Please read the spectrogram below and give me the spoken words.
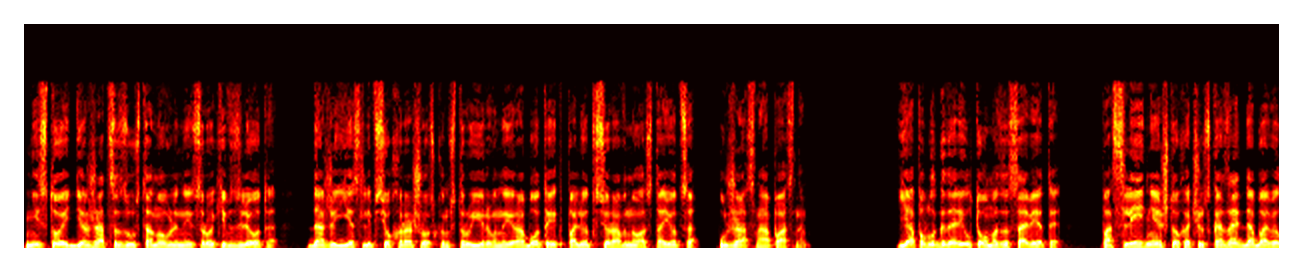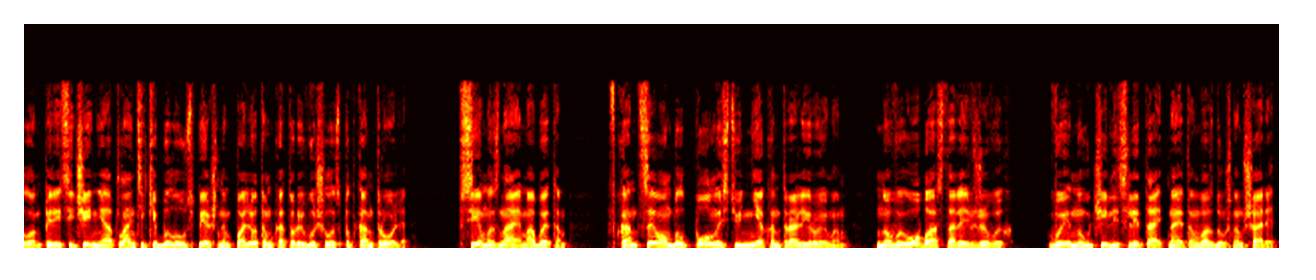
Не стоит держаться за установленные сроки взлета – даже если все хорошо сконструировано и работает, полет все равно остается ужасно опасным. Я поблагодарил Тома за советы. Последнее, что хочу сказать, добавил он, пересечение Атлантики было успешным полетом, который вышел из-под контроля. Все мы знаем об этом. В конце он был полностью неконтролируемым, но вы оба остались в живых. Вы научились летать на этом воздушном шаре.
